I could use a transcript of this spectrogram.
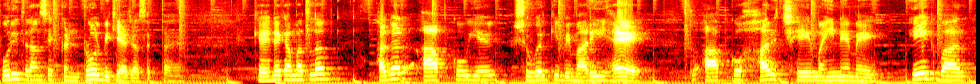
पूरी तरह से कंट्रोल भी किया जा सकता है। कहने का मतलब अगर आपको ये शुगर की बीमारी है तो आपको हर छः महीने में एक बार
